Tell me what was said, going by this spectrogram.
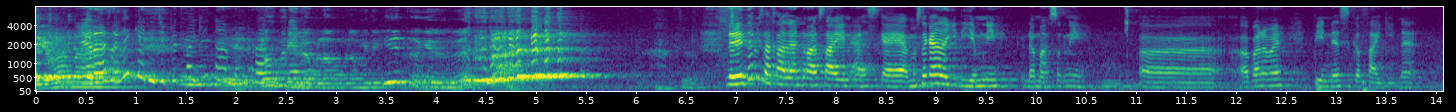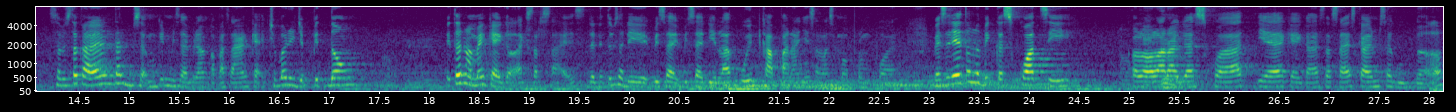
gimana ya rasanya kayak dijepit vagina Iya. beneran Oh, gue juga belum belum gitu-gitu gitu. dan itu bisa kalian rasain as kayak maksudnya kalian lagi diem nih udah masuk nih eh, apa namanya penis ke vagina. Habis itu kalian ntar bisa mungkin bisa bilang ke pasangan kayak coba dijepit dong. Itu namanya kegel exercise dan itu bisa di, bisa bisa dilakuin kapan aja sama semua perempuan. Biasanya itu lebih ke squat sih. Kalau olahraga squat ya kegel exercise kalian bisa google.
